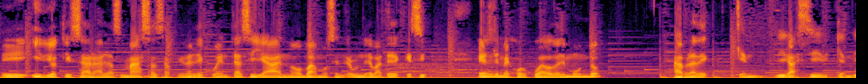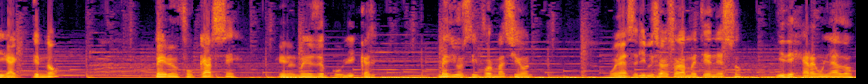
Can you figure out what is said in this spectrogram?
eh, idiotizar a las masas a final de cuentas y ya no vamos a entrar en un debate de que si es el mejor jugador del mundo. Habrá de quien diga sí, quien diga que no, pero enfocarse en los medios de publicar, medios de información o las televisoras solamente en eso y dejar a un lado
